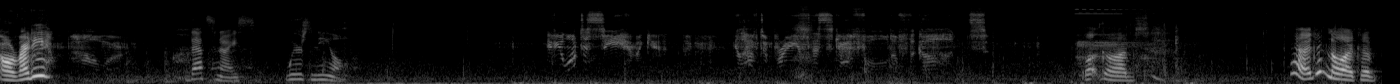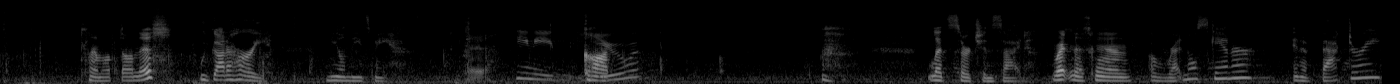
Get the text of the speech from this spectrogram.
Already? power. That's nice. Where's Neil? What gods? Yeah, I didn't know I could climb up on this. We've got to hurry. Neil needs me. Yeah. He needs God. you. Let's search inside. Retina scan. A retinal scanner? In a factory?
